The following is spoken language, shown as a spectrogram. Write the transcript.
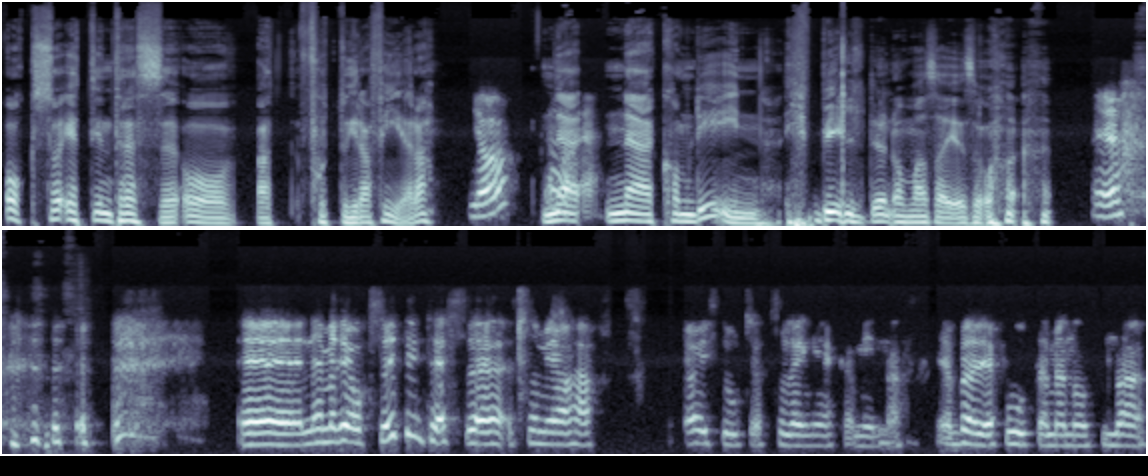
också ett intresse av att fotografera. Ja, det när, när kom det in i bilden om man säger så? Ja. eh, nej men det är också ett intresse som jag har haft ja, i stort sett så länge jag kan minnas. Jag började fota med någon sån där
